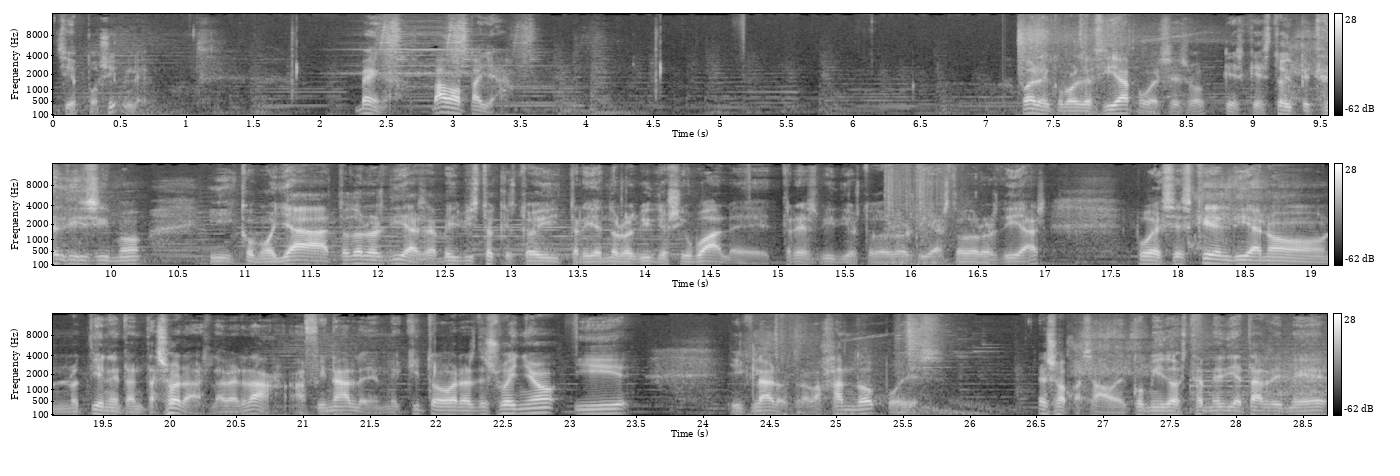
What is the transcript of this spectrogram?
si es posible. Venga, vamos para allá. Bueno, y como os decía, pues eso, que es que estoy petadísimo y como ya todos los días habéis visto que estoy trayendo los vídeos igual, eh, tres vídeos todos los días, todos los días, pues es que el día no, no tiene tantas horas, la verdad. Al final eh, me quito horas de sueño y, y claro, trabajando, pues eso ha pasado. He comido esta media tarde y me he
